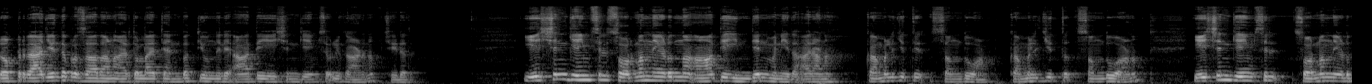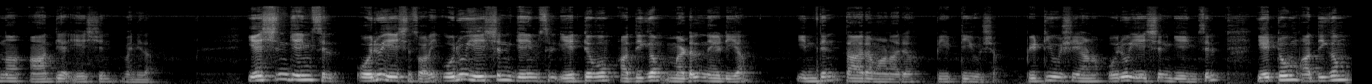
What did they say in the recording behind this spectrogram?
ഡോക്ടർ രാജേന്ദ്ര പ്രസാദാണ് ആയിരത്തി തൊള്ളായിരത്തി അൻപത്തി ഒന്നിലെ ആദ്യ ഏഷ്യൻ ഗെയിംസ് ഉദ്ഘാടനം ചെയ്തത്. ഏഷ്യൻ ഗെയിംസിൽ സ്വർണം നേടുന്ന ആദ്യ ഇന്ത്യൻ വനിത ആരാണ്? കമൽജിത്ത് സന്ധു ആണ്. കമൽജിത്ത് സന്ധു ആണ് ഏഷ്യൻ ഗെയിംസിൽ സ്വർണം നേടുന്ന ആദ്യ ഏഷ്യൻ വനിത. ഏഷ്യൻ ഗെയിംസിൽ ഒരു ഏഷ്യൻ സോറി ഒരു ഏഷ്യൻ ഗെയിംസിൽ ഏറ്റവും അധികം മെഡൽ നേടിയ ഇന്ത്യൻ താരമാണ് ആര്? P T Usha. P T ഉഷയാണ് ഒരു ഏഷ്യൻ ഗെയിംസിൽ ഏറ്റവും അധികം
